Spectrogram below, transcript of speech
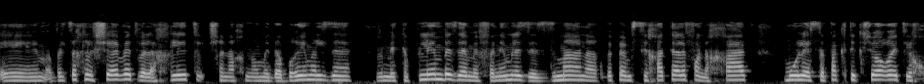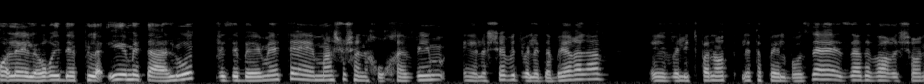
אמ, אבל צריך לשבת ולהחליט שאנחנו מדברים על זה ומטפלים בזה, מפנים לזה זמן. הרבה פעמים שיחת טלפון אחת מול אה, ספק תקשורת יכול להוריד פלאים את העלות, וזה באמת משהו שאנחנו חייבים לשבת ולדבר עליו. ולהתפנות לטפל בו. זה, זה הדבר הראשון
